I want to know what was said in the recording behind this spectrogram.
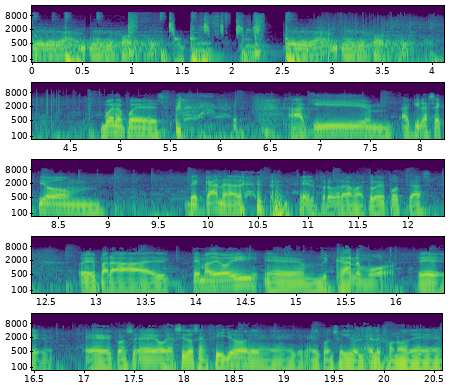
De verdad me reporte. De verdad me reporte. Bueno, pues aquí, aquí la sección decana del programa Chloe Podcast. Eh, para el tema de hoy, eh, The Canamore. eh, he cons- eh, hoy ha sido sencillo. eh, he conseguido el teléfono de,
